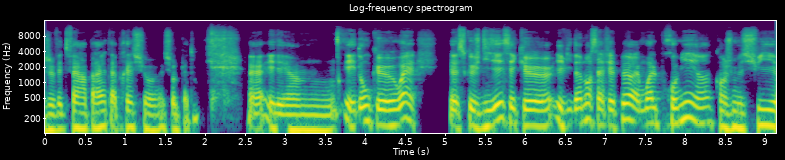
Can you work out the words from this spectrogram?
je vais te faire apparaître après sur, sur le plateau. Et, et, donc, ouais, ce que je disais, c'est que évidemment, ça fait peur. Et moi, le premier, hein, quand je me suis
